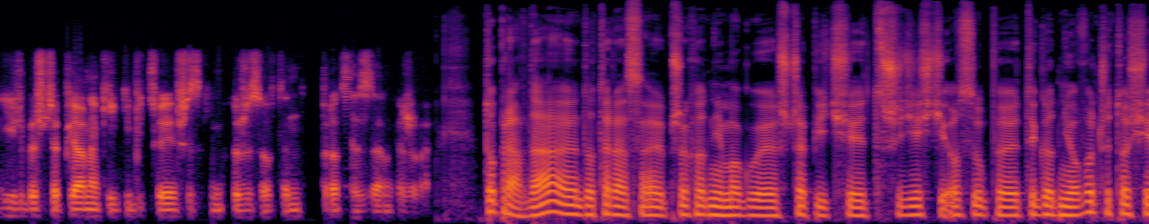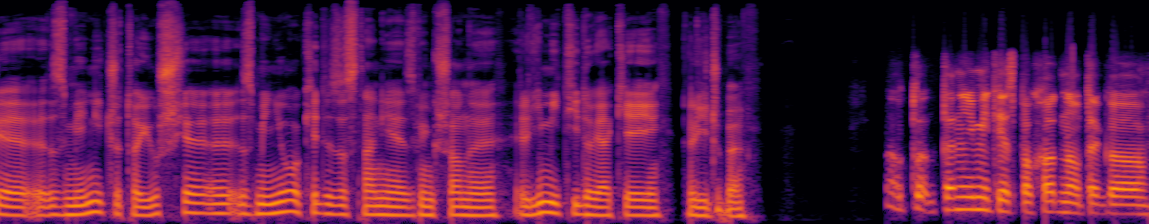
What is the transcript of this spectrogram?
liczby szczepionek i kibicuję wszystkim, którzy są w ten proces zaangażowani. To prawda, do teraz przechodnie mogły szczepić 30 osób tygodniowo. Czy to się zmieni? Czy to już się zmieniło? Kiedy zostanie zwiększony limit i do jakiej liczby? No ten limit jest pochodną tego,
